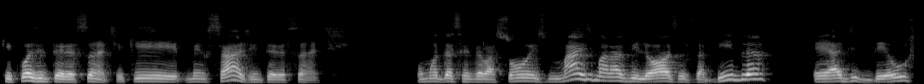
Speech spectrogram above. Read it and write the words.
Que coisa interessante, que mensagem interessante. Uma das revelações mais maravilhosas da Bíblia é a de Deus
